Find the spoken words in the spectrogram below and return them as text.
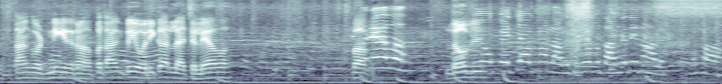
ਪਤੰਗ ਵੱਢਣੀ ਕਿਤੇ ਨਾ ਪਤੰਗ ਕੋਈ ਹੋਰ ਹੀ ਘਰ ਲੈ ਚੱਲਿਆ ਵਾ। ਬਾ- ਲੋ ਵੀ। ਉਹ ਪੇਚਾ ਆਪਣਾ ਲੱਗ ਜੂਗਾ ਪਤੰਗ ਦੇ ਨਾਲ ਦਿਖਾ।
